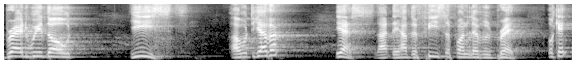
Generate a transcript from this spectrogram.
bread without yeast. Are we together? Yes, that they have the feast of unleavened bread. Okay?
